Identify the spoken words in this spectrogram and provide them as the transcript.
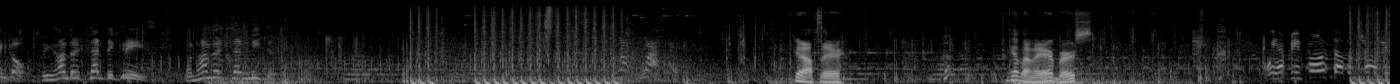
Tango! 310 degrees. 110 meters. Get off there. Forgot about my airburst. We have been forced out of Charlie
